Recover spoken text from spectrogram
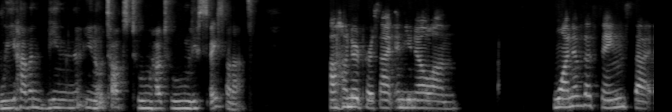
we haven't been, you know, taught to how to leave space for that. A hundred percent. And you know, um, one of the things that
